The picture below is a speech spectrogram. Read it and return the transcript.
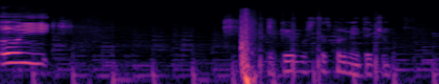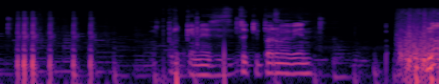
¡Uy! ¿Por qué estás por mi techo? Porque necesito equiparme bien. ¡No!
